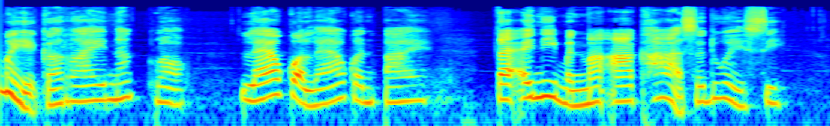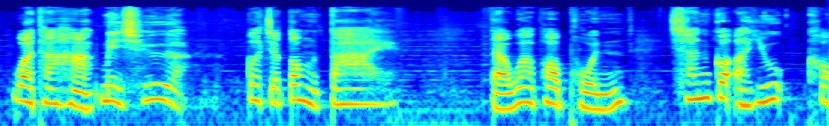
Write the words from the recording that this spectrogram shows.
ไม่กระไรนักหรอก แล้วก็แล้วกันไป แต่ไอ้นี่มันมาอาฆาตซะด้วยสิ ว่าถ้าหากไม่เชื่อ ก็จะต้องตาย แต่ว่าพอผลฉันก็อายุเข้า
